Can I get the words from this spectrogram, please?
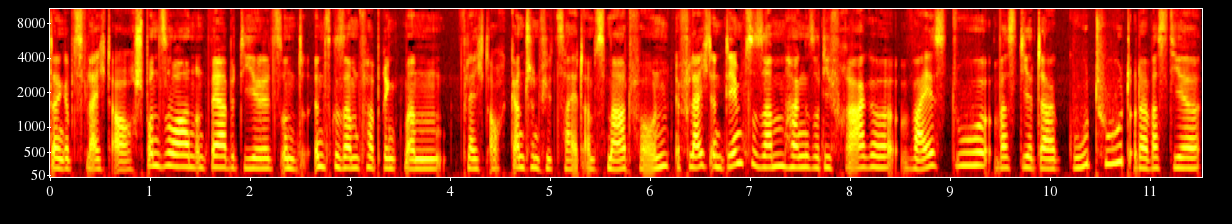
Dann gibt's vielleicht auch Sponsoren und Werbedeals und insgesamt verbringt man vielleicht auch ganz schön viel Zeit am Smartphone. Vielleicht in dem Zusammenhang so die Frage, weißt du, was dir da gut tut oder was dir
